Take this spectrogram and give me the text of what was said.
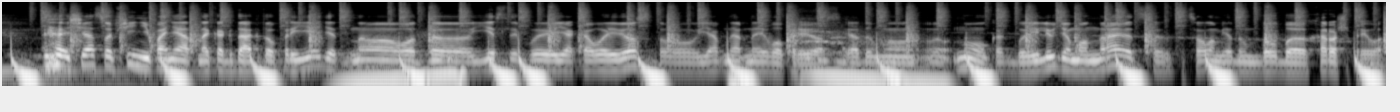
Сейчас вообще непонятно, когда кто приедет, но вот э, если бы я кого и вез, то я бы, наверное, его привез. Я думаю, ну, как бы и людям он нравится, в целом, я думаю, был бы хороший привоз.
